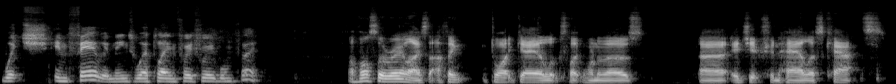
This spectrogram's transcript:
which in theory means we're playing 3-3-1-3. I've also realised that I think Dwight Gayle looks like one of those uh, Egyptian hairless cats.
